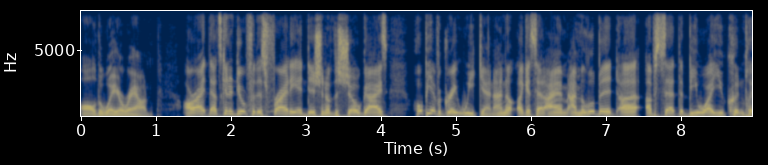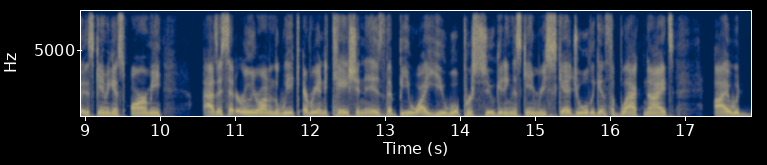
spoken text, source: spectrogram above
all the way around. All right, that's going to do it for this Friday edition of the show, guys. Hope you have a great weekend. I know, like I said, I am I'm a little bit uh, upset that BYU couldn't play this game against Army. As I said earlier on in the week, every indication is that BYU will pursue getting this game rescheduled against the Black Knights. I would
